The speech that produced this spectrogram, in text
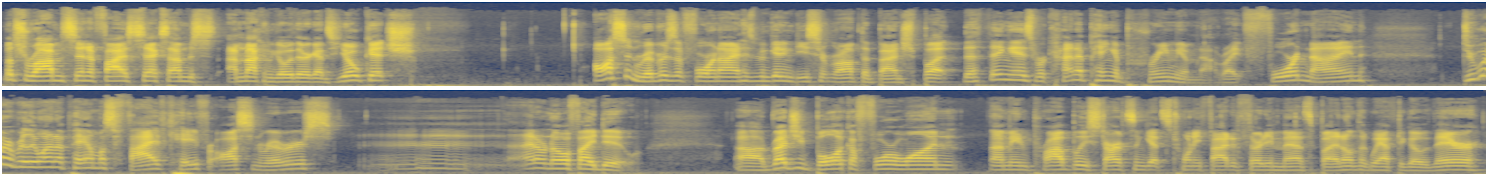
Mitchell Robinson at 5'6. I'm just I'm not going to go there against Jokic. Austin Rivers at 4'9 has been getting decent run off the bench, but the thing is, we're kind of paying a premium now, right? 4'9. Do I really want to pay almost 5K for Austin Rivers? Mm, I don't know if I do. Uh, Reggie Bullock, a 4 1. I mean, probably starts and gets 25 to 30 minutes, but I don't think we have to go there.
